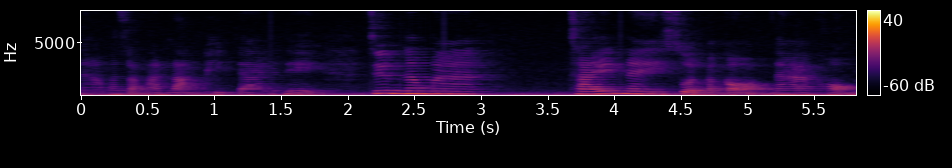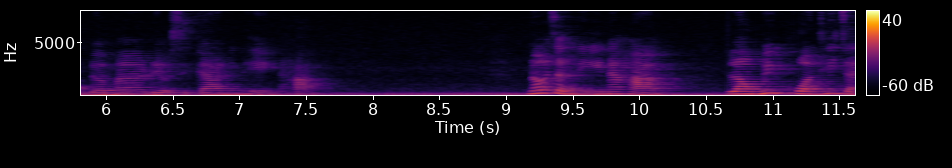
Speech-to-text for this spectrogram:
นะคะ มันสามารถล้างพิษได้นั่นเอง จึงนำมา ใช้ในส่วนประกอบนะคะของ Derma Real s i c a นั่นเองนะคะ นอกจากนี้นะคะ เราไม่ควรที่จะ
